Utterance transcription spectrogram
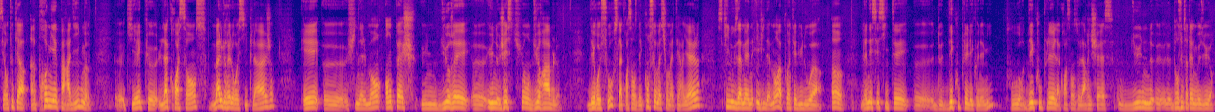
c'est en tout cas un premier paradigme euh, qui est que la croissance, malgré le recyclage, et euh, finalement empêche une durée, euh, une gestion durable des ressources, la croissance des consommations matérielles, ce qui nous amène évidemment à pointer du doigt, un, la nécessité de découpler l'économie pour découpler la croissance de la richesse dans une certaine mesure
